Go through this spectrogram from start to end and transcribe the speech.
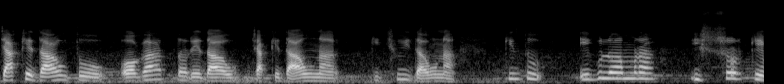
যাকে দাও তো অগাতরে দাও, যাকে দাও না কিছুই দাও না। কিন্তু এগুলো আমরা ঈশ্বরকে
